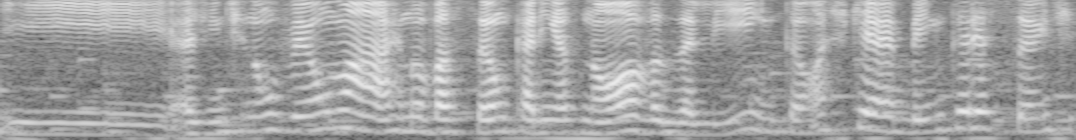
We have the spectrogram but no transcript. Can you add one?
E a gente não vê uma renovação, carinhas novas ali, então acho que é bem interessante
